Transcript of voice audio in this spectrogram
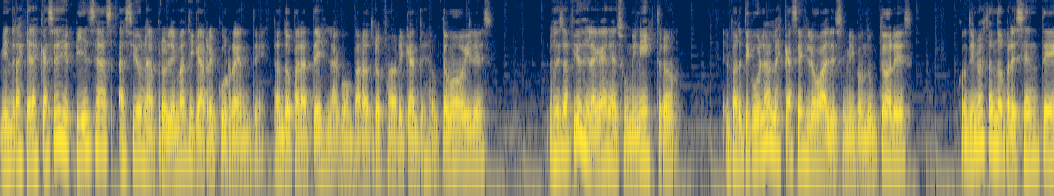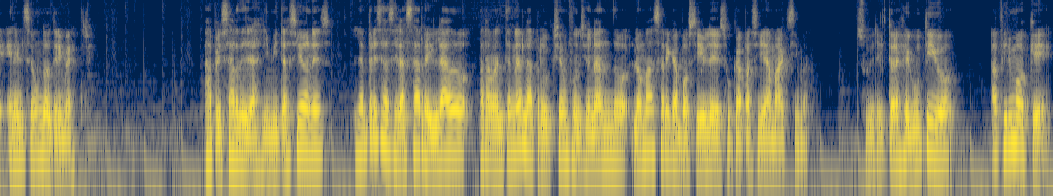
Mientras que la escasez de piezas ha sido una problemática recurrente, tanto para Tesla como para otros fabricantes de automóviles, los desafíos de la cadena de suministro, en particular la escasez global de semiconductores, continuó estando presente en el segundo trimestre. A pesar de las limitaciones, la empresa se las ha arreglado para mantener la producción funcionando lo más cerca posible de su capacidad máxima. Su director ejecutivo afirmó que,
